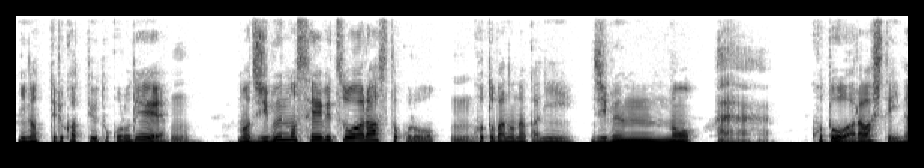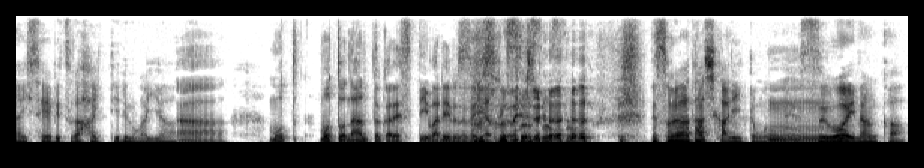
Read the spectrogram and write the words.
になってるかっていうところで、うん。まあ自分の性別を表すところ、うん。言葉の中に自分のはいはいはい。ことを表していない性別が入っているのが嫌だ。ああ、もっと、もっとなんとかですって言われるのが嫌そうそうそうそう。で、それは確かにって思っうんて、すごいなんか、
